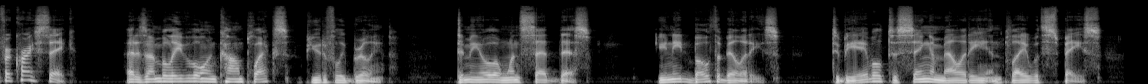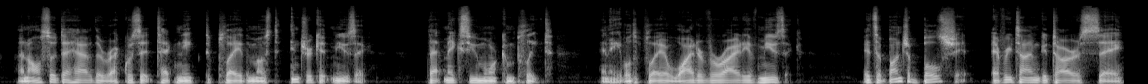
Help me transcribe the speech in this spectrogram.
For Christ's sake, that is unbelievable and complex, beautifully brilliant. Di Meola once said this You need both abilities to be able to sing a melody and play with space, and also to have the requisite technique to play the most intricate music. That makes you more complete and able to play a wider variety of music. It's a bunch of bullshit every time guitarists say,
